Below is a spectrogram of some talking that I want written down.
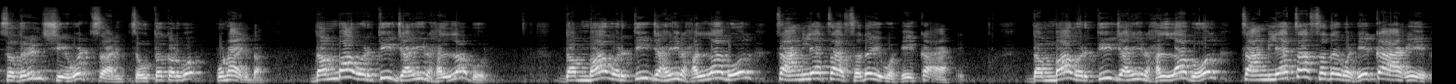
सदरील शेवटचं आणि चौथं कडवं पुन्हा एकदा. दंभावरती जाहीर हल्ला बोल. दंभावरती जाहीर हल्ला बोल चांगल्याचा सदैव हेका आहे? दंभावरती जाहीर हल्ला बोल चांगल्याचा सदैव हेका आहे?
